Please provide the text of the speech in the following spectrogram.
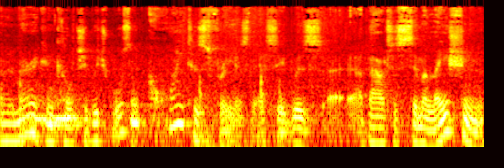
an American culture which wasn't quite as free as this. It was uh, about assimilation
